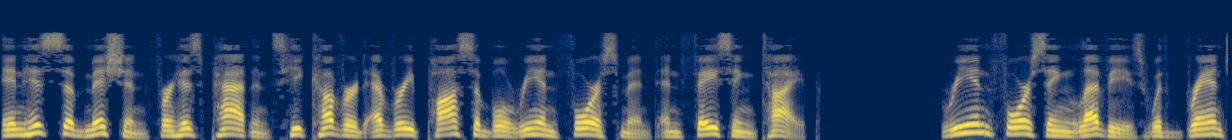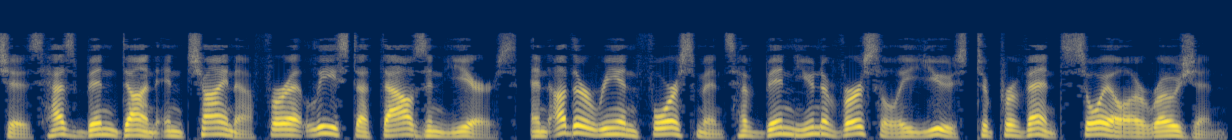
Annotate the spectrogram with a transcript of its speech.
In his submission for his patents he covered every possible reinforcement and facing type. Reinforcing levees with branches has been done in China for at least a thousand years, and other reinforcements have been universally used to prevent soil erosion.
